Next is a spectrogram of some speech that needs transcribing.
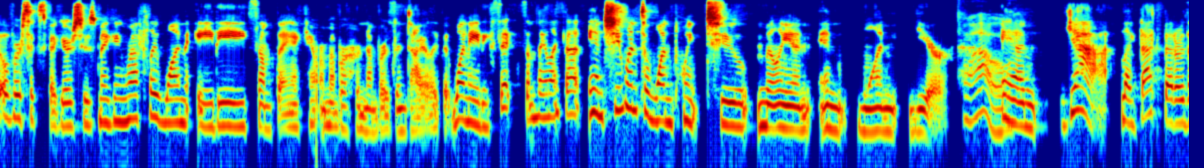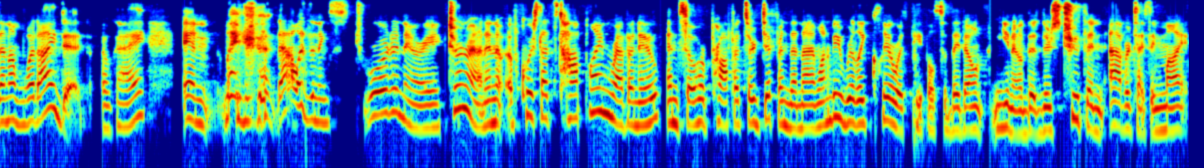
over six figures. She was making roughly 180 something. I can't remember her numbers entirely, but 186 something like like that. And she went to 1.2 million in one year. Wow. And yeah, like that's better than what I did. Okay. And like that was an extraordinary turnaround. And of course, that's top line revenue. And so her profits are different than that. I want to be really clear with people so they don't, you know, that there's truth in advertising. My,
